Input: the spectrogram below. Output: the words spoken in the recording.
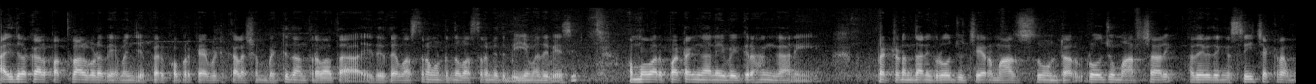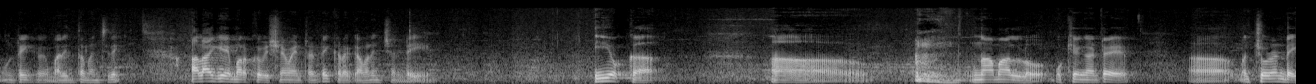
ఐదు రకాల పత్రాలు కూడా వేయమని చెప్పారు. కొబ్బరికాయ పెట్టి కలశం పెట్టి దాని తర్వాత ఏదైతే వస్త్రం ఉంటుందో వస్త్రం మీద బియ్యం అది వేసి అమ్మవారి పటం కానీ విగ్రహం కానీ పెట్టడం దానికి రోజు చీర మార్చుతూ ఉంటారు. రోజు మార్చాలి. అదేవిధంగా శ్రీచక్రం ఉంటే ఇంకా మరింత మంచిది. అలాగే మరొక విషయం ఏంటంటే ఇక్కడ గమనించండి. ఈ యొక్క నామాల్లో ముఖ్యంగా అంటే చూడండి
